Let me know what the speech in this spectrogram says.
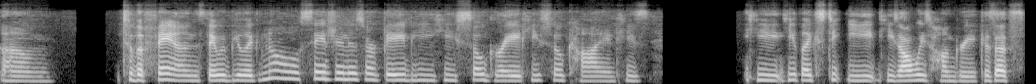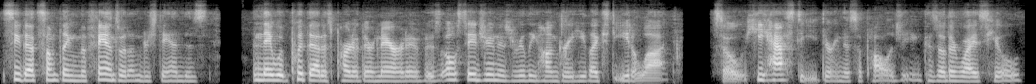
um, to the fans, they would be like, "No, Sejun is our baby. He's so great. He's so kind. He's he he likes to eat. He's always hungry." Because that's see, that's something the fans would understand is, and they would put that as part of their narrative is, "Oh, Sejun is really hungry. He likes to eat a lot." So he has to eat during this apology because otherwise he'll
